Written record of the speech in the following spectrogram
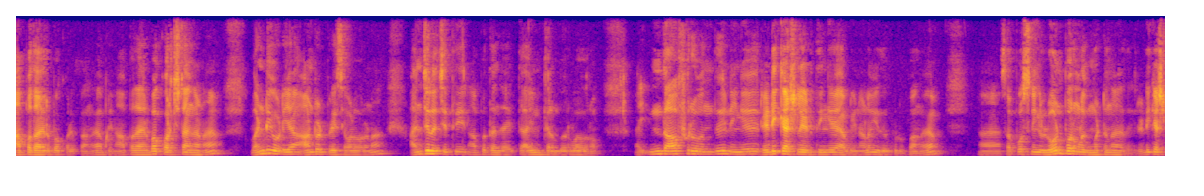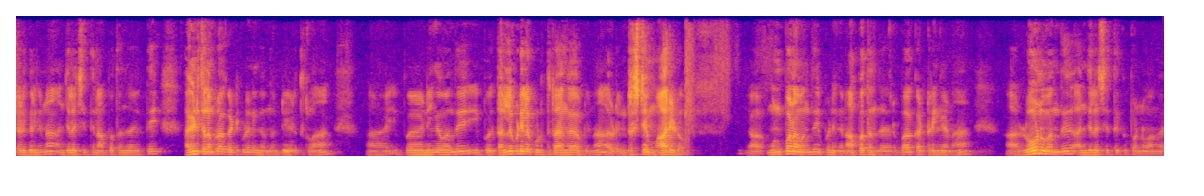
நாற்பதாயிரம் ரூபா குறைப்பாங்க. அப்படி நாற்பதாயிரம் ரூபா குறைச்சிட்டாங்கன்னா வண்டியோடைய ஆண்ட்ராய்ட் ப்ரைஸ் எவ்வளோ வரும்னா அஞ்சு லட்சத்தி நாற்பத்தஞ்சாயிரத்தி ஐநூற்றி எண்பது ரூபா வரும். இந்த ஆஃபர் வந்து நீங்கள் ரெடி கேஷில் எடுத்தீங்க அப்படின்னாலும் இது கொடுப்பாங்க. சப்போஸ் நீங்கள் லோன் போகிறவங்களுக்கு மட்டும்தான் அது ரெடி கேஷில் எடுக்கிறீங்கன்னா அஞ்சு லட்சத்தி நாற்பத்தஞ்சாயிரத்தி ஐநூற்றி எண்பது ரூபா கட்டி கூட நீங்கள் வந்து வண்டி எடுத்துக்கலாம். இப்போ நீங்கள் வந்து இப்போ தள்ளுபடியில் கொடுத்துட்டாங்க அப்படின்னா அதோட இன்ட்ரெஸ்ட்டே மாறிடும். முன்பணம் வந்து இப்போ நீங்கள் நாற்பத்தஞ்சாயிரம் ரூபாய் கட்டுறீங்கன்னா லோனு வந்து அஞ்சு லட்சத்துக்கு பண்ணுவாங்க.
